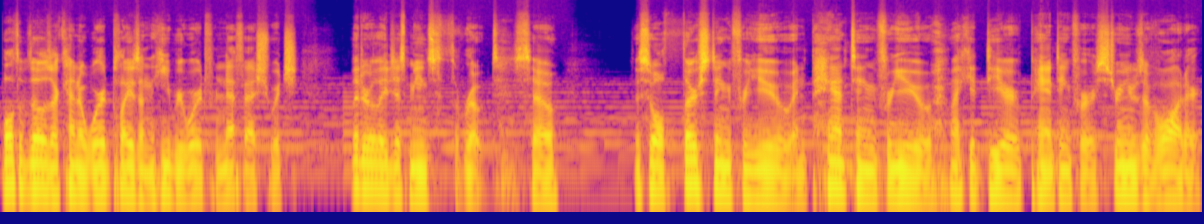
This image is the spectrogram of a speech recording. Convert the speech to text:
Both of those are kind of word plays on the Hebrew word for nephesh, which literally just means throat. So, the soul thirsting for you and panting for you like a deer panting for streams of water.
